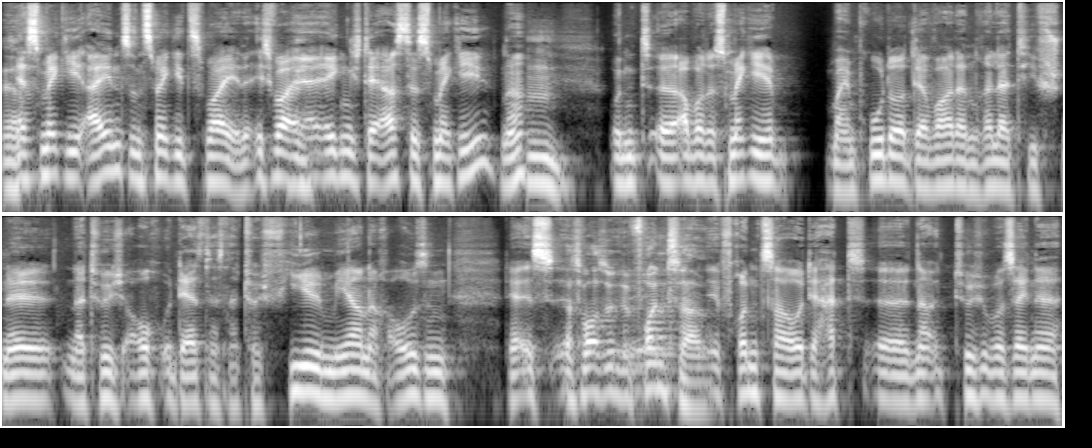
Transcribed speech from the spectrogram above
Ja. Der Smackie 1 und Smackie 2. Ich war ja. eigentlich der erste Smackie, ne? Mhm. Und, äh, aber das Smackie mein Bruder, der war dann relativ schnell natürlich auch, und der ist das natürlich viel mehr nach außen. Der ist. Das war so eine Frontsau. Äh, Frontsau, der hat äh, natürlich über seine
